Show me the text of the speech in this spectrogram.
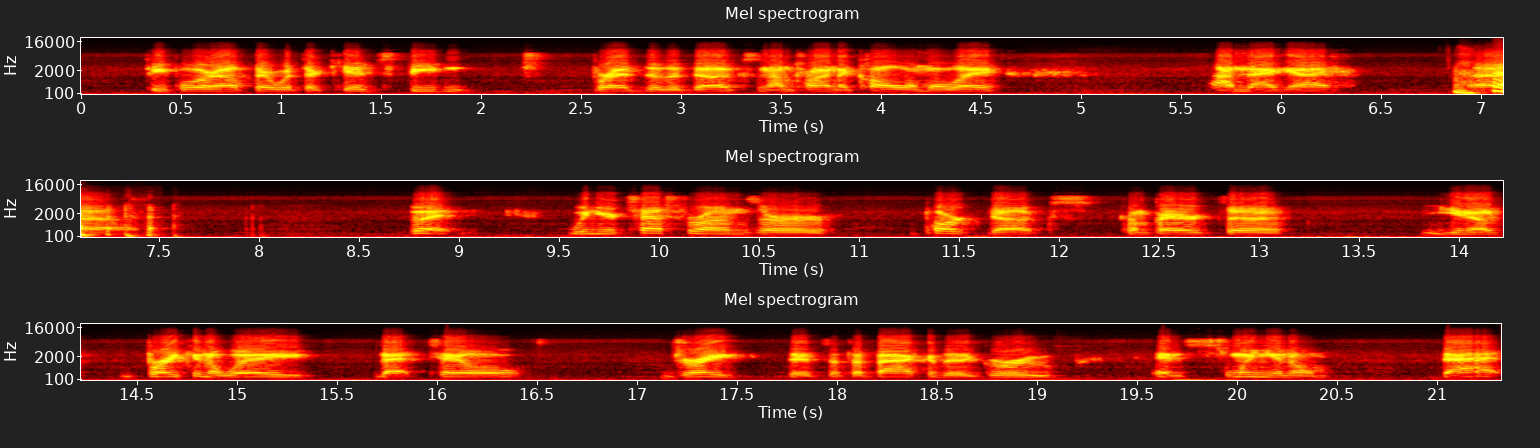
people are out there with their kids feeding bread to the ducks, and I'm trying to call them away. I'm that guy. Uh, but when your test runs are park ducks compared to, you know, breaking away that tail drake that's at the back of the group and swinging them, that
